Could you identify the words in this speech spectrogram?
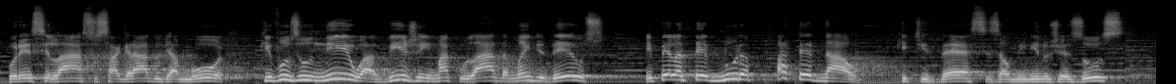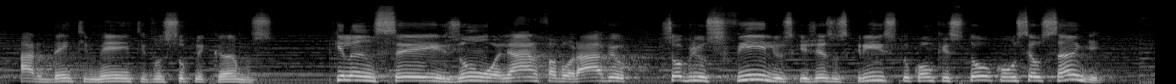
Por esse laço sagrado de amor que vos uniu à Virgem Imaculada, Mãe de Deus, e pela ternura paternal que tivesses ao menino Jesus, ardentemente vos suplicamos que lanceis um olhar favorável sobre os filhos que Jesus Cristo conquistou com o seu sangue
